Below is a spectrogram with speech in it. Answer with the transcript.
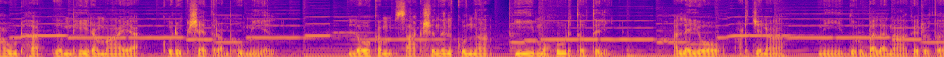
പ്രൗഢ ഗംഭീരമായ കുരുക്ഷേത്ര ഭൂമിയിൽ ലോകം സാക്ഷി നിൽക്കുന്ന ഈ മുഹൂർത്തത്തിൽ അല്ലയോ അർജുന നീ ദുർബലനാകരുത്.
